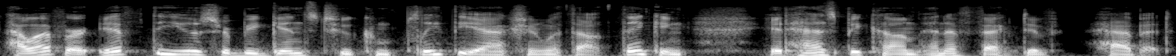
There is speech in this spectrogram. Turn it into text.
However, if the user begins to complete the action without thinking, it has become an effective habit.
